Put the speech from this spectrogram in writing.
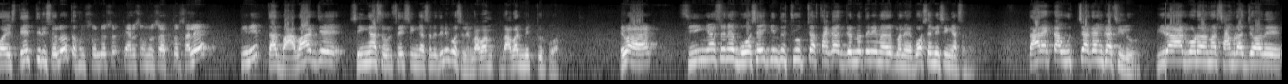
বয়স তেত্রিশ হলো, তখন ষোলোশো, তেরোশো উনসত্তর সালে তিনি তার বাবার যে সিংহাসন, সেই সিংহাসনে তিনি বসলেন বাবা বাবার মৃত্যুর পর। এবার সিংহাসনে বসেই কিন্তু চুপচাপ থাকার জন্য তিনি মানে বসেননি সিংহাসনে। তার একটা উচ্চাকাঙ্ক্ষা ছিল বিরাট বড় আমার সাম্রাজ্য হবে।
